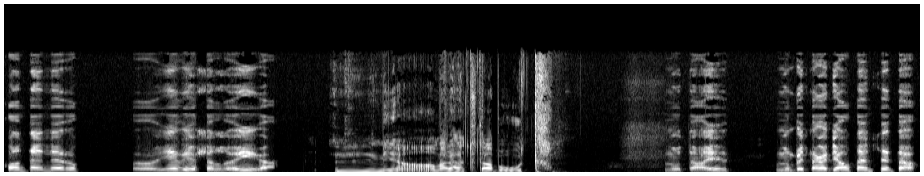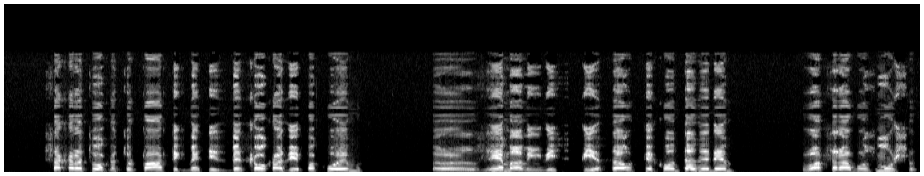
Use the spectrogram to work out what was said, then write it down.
konteineru uh, ieviešana Rīgā. Mm, jā, varētu tā būt. Nu, tā ir. Nu, bet tagad jautājums ir tā, sakarā to, ka tur pārtika metīs bez kaut kādiem pakojumiem. Uh, ziemā viņi visi piesaus pie konteineriem, vasarā būs mušas.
